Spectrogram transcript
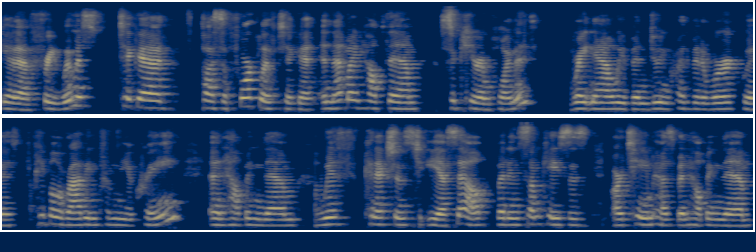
get a free WHMIS ticket plus a forklift ticket, and that might help them secure employment. Right now, we've been doing quite a bit of work with people arriving from the Ukraine and helping them with connections to ESL. But in some cases, our team has been helping them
